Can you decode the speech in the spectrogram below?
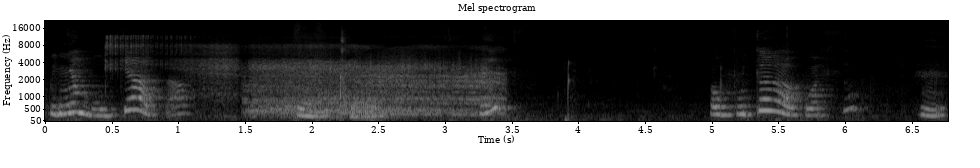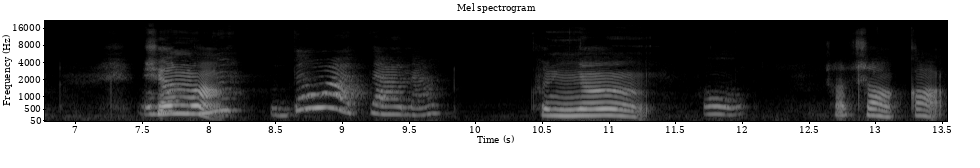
그냥 무지하다. 좋아 응? 어 무더라고 왔어? 응. 시연아 무더 왔잖아. 그냥 어. 사실 아까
